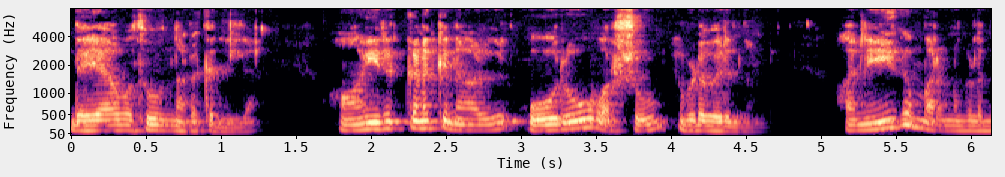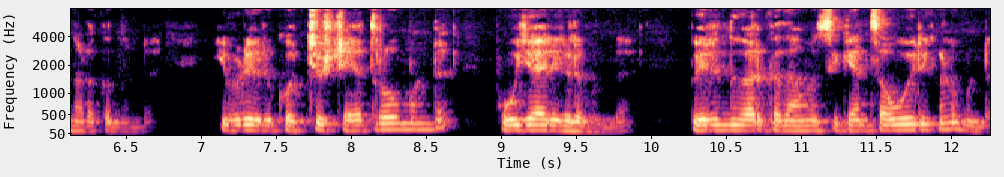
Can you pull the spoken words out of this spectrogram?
ദയാവധവും നടക്കുന്നില്ല. ആയിരക്കണക്കിന് ആളുകൾ ഓരോ വർഷവും ഇവിടെ വരുന്നുണ്ട്. അനേകം മരണങ്ങളും നടക്കുന്നുണ്ട്. ഇവിടെ ഒരു കൊച്ചു ക്ഷേത്രവുമുണ്ട് പൂജാരികളുമുണ്ട്. വിരുന്നുകാർക്ക് താമസിക്കാൻ സൗകര്യങ്ങളുമുണ്ട്.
